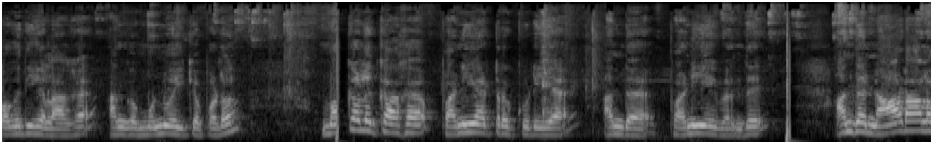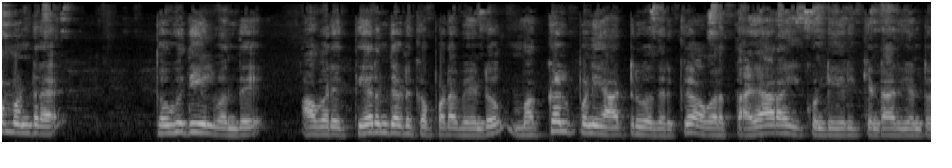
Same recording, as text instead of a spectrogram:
பகுதிகளாக அங்கு முன்வைக்கப்படும். மக்களுக்காக பணியாற்றக்கூடிய அந்த பணியை வந்து அந்த நாடாளுமன்ற தொகுதியில் வந்து அவரை தேர்ந்தெடுக்கப்பட வேண்டும். மக்கள் பணி ஆற்றுவதற்கு அவர் தயாராகி கொண்டு இருக்கின்றார் என்ற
